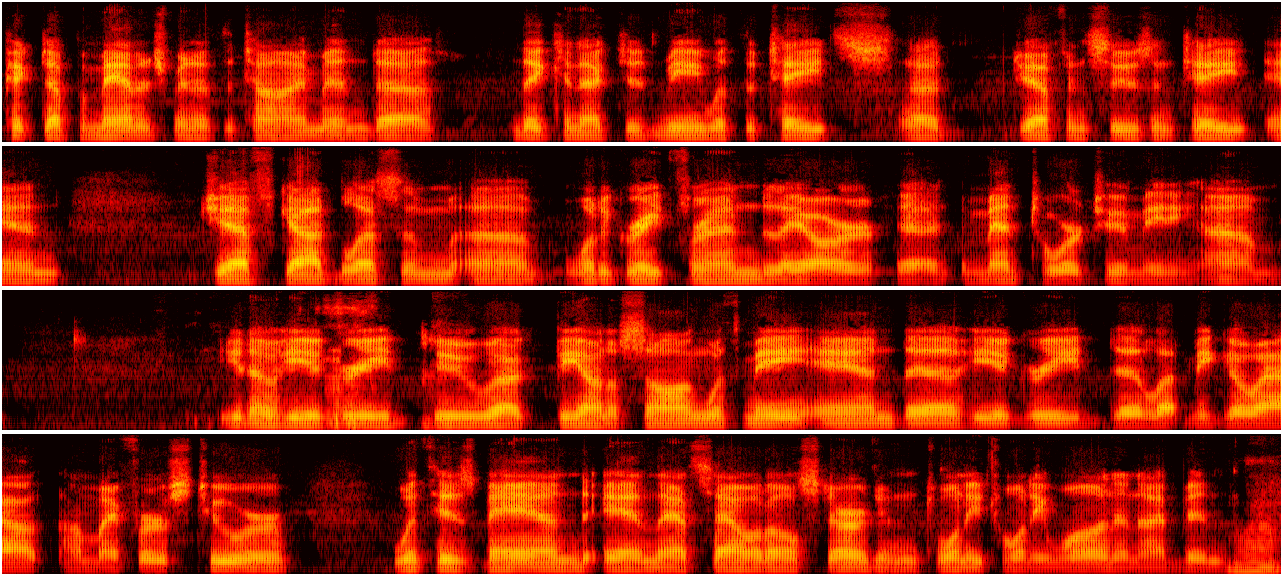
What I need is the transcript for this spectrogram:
picked up a management at the time, and uh, they connected me with the Tates, uh, Geoff and Susan Tate, and Geoff, God bless him, uh, what a great friend they are, uh, a mentor to me. Um, you know, he agreed to uh, be on a song with me, and uh, he agreed to let me go out on my first tour with his band, and that's how it all started in 2021. And I've been wow.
